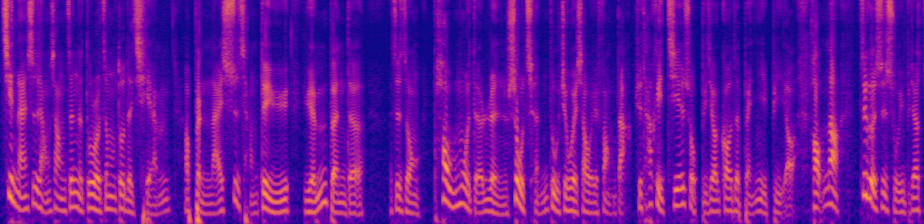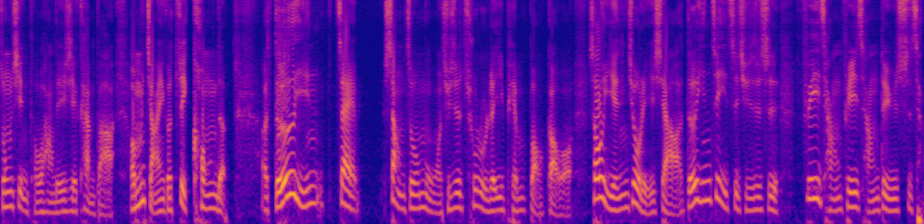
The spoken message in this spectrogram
既然市场上真的多了这么多的钱啊，本来市场对于原本的。这种泡沫的忍受程度就会稍微放大，就它可以接受比较高的本益比哦。好，那这个是属于比较中性投行的一些看法。我们讲一个最空的，呃，德银在上周末我其实出炉了一篇报告哦，稍微研究了一下啊，德银这一次其实是非常非常对于市场。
